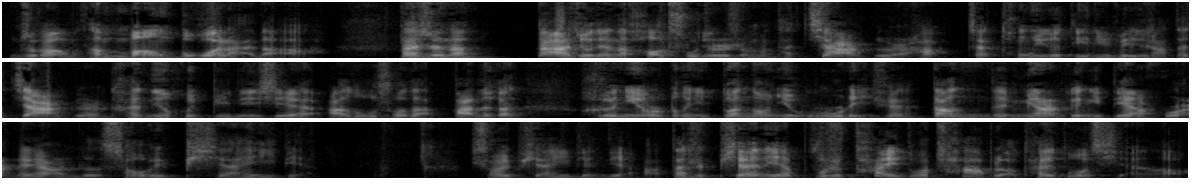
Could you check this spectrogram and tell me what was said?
你知道吗？他忙不过来的啊。但是呢。大酒店的好处就是什么？它价格哈，在同一个地理位置上，它价格肯定会比那些阿杜说的把那个和牛都给你端到你屋里去，当你的面给你点火那样子稍微便宜一点，稍微便宜一点点啊。但是便宜也不是太多，差不了太多钱啊。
